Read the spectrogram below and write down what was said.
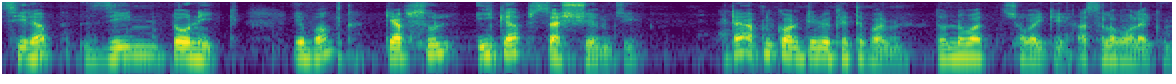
syrup, gin tonic এবং ক্যাপসুল ই ক্যাপ চারশো এমজি। এটা আপনি কন্টিনিউ খেতে পারবেন। ধন্যবাদ সবাইকে। আসসালামু আলাইকুম।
